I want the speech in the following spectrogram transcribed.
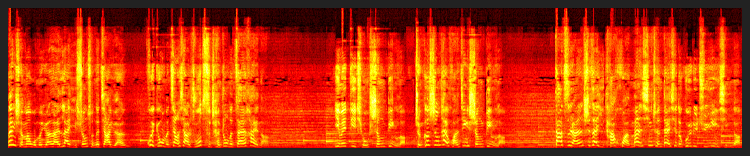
为什么我们原来赖以生存的家园，会给我们降下如此沉重的灾害呢？因为地球生病了，整个生态环境生病了。大自然是在以它缓慢新陈代谢的规律去运行的，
